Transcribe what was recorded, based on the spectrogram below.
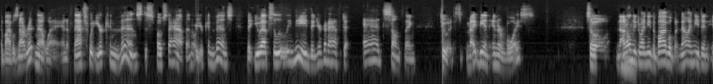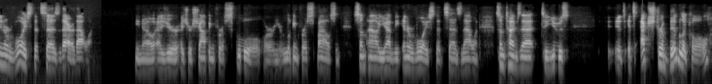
The Bible's not written that way. And if that's what you're convinced is supposed to happen, or you're convinced that you absolutely need, then you're going to have to add something to it. It might be an inner voice. So not mm. only do I need the Bible, but now I need an inner voice that says, there, that one. You know, as you're as you're shopping for a school or you're looking for a spouse, and somehow you have the inner voice that says that one. Sometimes that to use it's it's extra biblical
